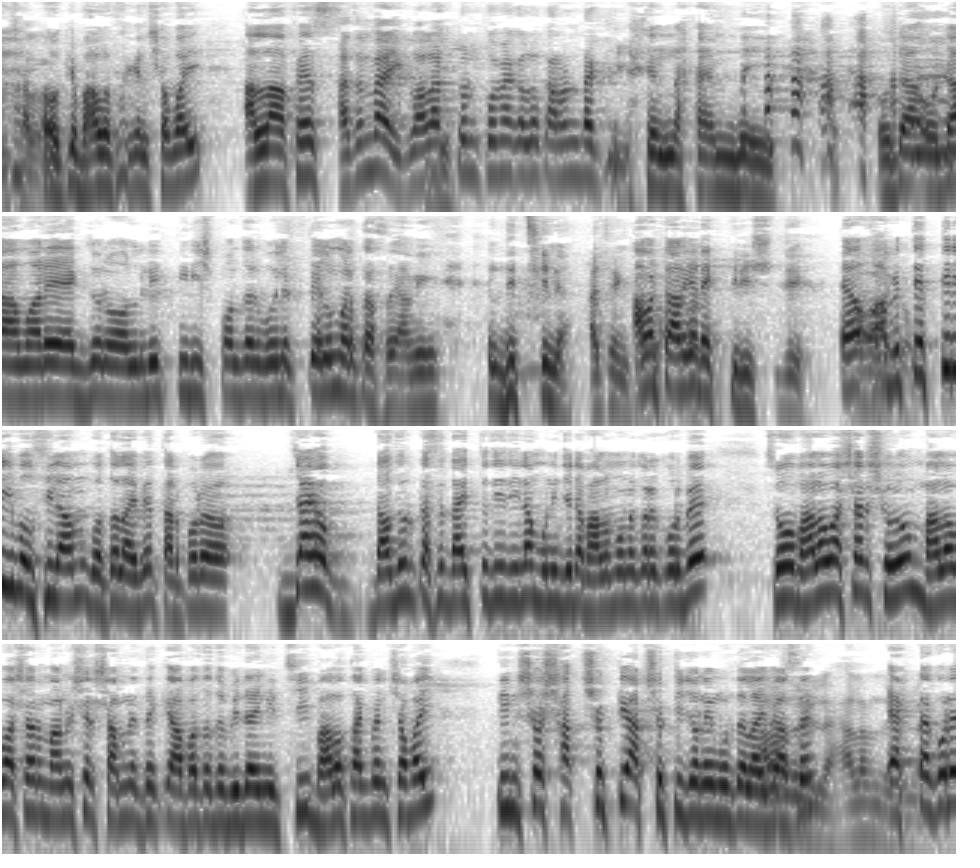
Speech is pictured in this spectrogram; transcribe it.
ইনশাল্লাহ ওকে ভালো থাকেন সবাই। আল্লাহ হাফেজ। হাসান ভাই গলার টোন কমে গেল কারণটা কি? না এমনি। ওটা ওটা আমার একজন অলরেডি তিরিশ পঞ্চাশ বলে তেল মারতাছে আমি দিচ্ছি না। আচ্ছা, আমার টার্গেট একত্রিশ। জি। আমি তেত্রিশ বলছিলাম গত লাইভে তারপরে যাই হোক দাদুর কাছে দায়িত্ব দিয়ে দিলাম উনি যেটা ভালো মনে করে করবে সো ভালোবাসার শোরুম ভালোবাসার মানুষের সামনে থেকে আপাতত বিদায় নিচ্ছি। ভালো থাকবেন সবাই। তিনশো সাতষট্টি আটষট্টি জনের মধ্যে লাইভে আছেন। একটা করে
